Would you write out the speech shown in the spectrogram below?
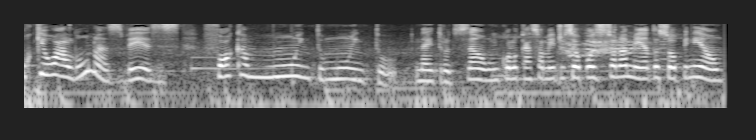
Porque o aluno, às vezes, foca muito, muito na introdução em colocar somente o seu posicionamento, a sua opinião.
